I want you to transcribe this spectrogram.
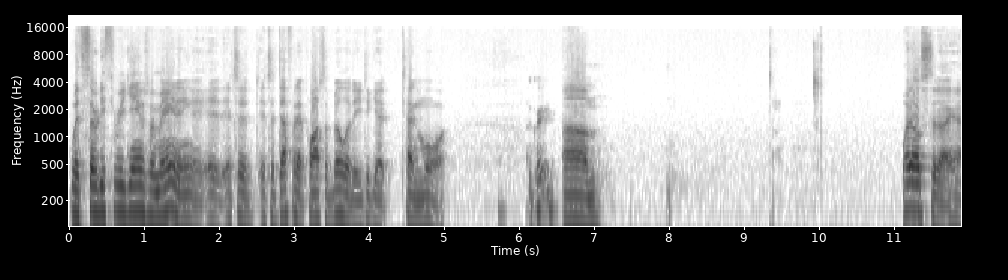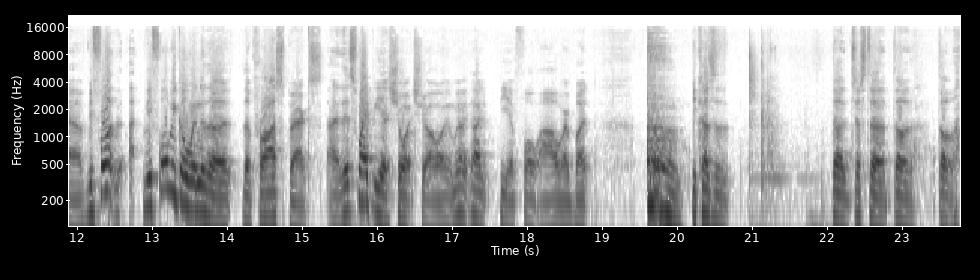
with 33 games remaining, it, it's a it's a definite possibility to get 10 more. Agreed. Um, what else did I have before before we go into the the prospects? Uh, this might be a short show. It might not be a full hour, but because of the just the the the,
